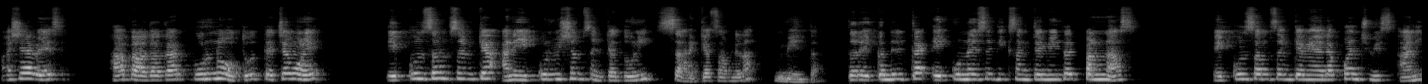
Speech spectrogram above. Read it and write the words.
अशा वेळेस हा भागाकार पूर्ण होतो. त्याच्यामुळे एकूण सम संख्या आणि एकूण विषम संख्या दोन्ही सारख्याच आपल्याला मिळतात. तर एकंदरीत काय एकूण नैसर्गिक संख्या मिळतात? पन्नास. एकूण समसंख्या मिळाल्या पंचवीस आणि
